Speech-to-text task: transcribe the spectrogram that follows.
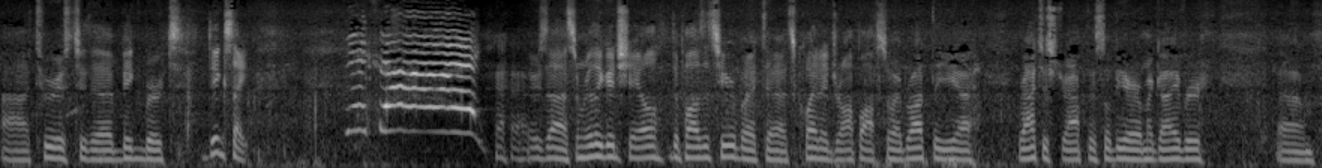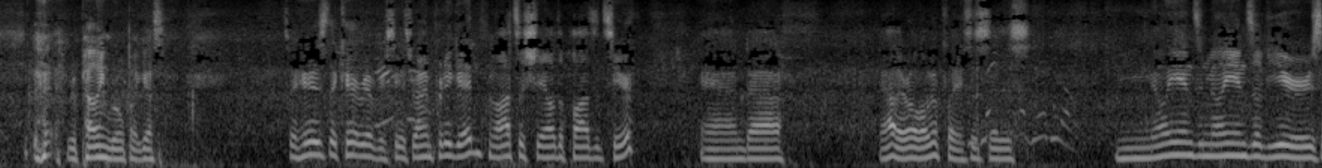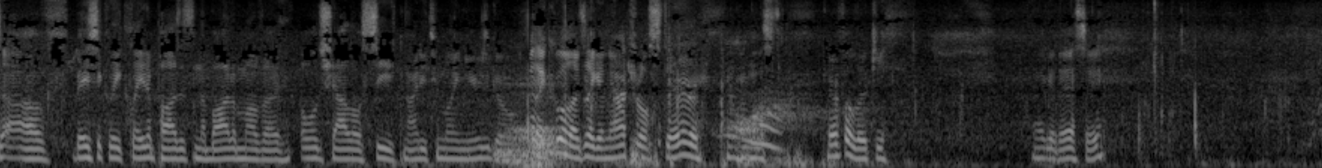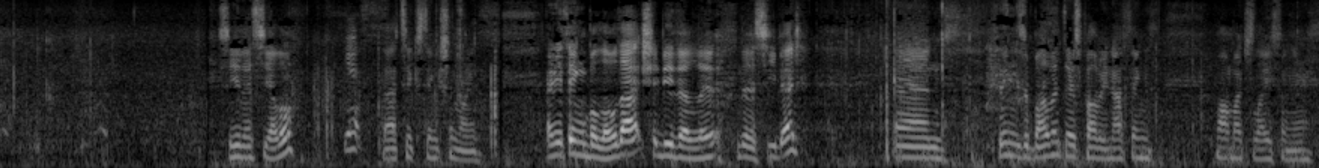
uh, tours to the Big Bert dig site. Dig site! There's uh, some really good shale deposits here, but uh, it's quite a drop off. So I brought the uh, ratchet strap. This will be our MacGyver um, repelling rope, I guess. So here's the Carrot River. See, it's running pretty good. Lots of shale deposits here. And uh, yeah, they're all over the place. This is millions and millions of years of basically clay deposits in the bottom of an old shallow sea 92 million years ago. Really cool. It's like a natural stair. almost. Careful, Lukey. Look at this, eh? See this yellow? Yes. That's extinction line. Anything below that should be the the seabed, and things above it, there's probably nothing, not much life in there.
